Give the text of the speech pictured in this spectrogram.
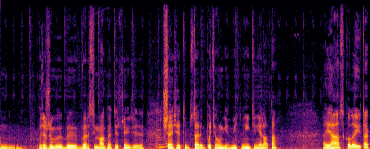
Mm, Chociażby w wersji magnetycznej, gdzie trzęsie tym starym pociągiem i to nigdzie nie lata. A ja z kolei tak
